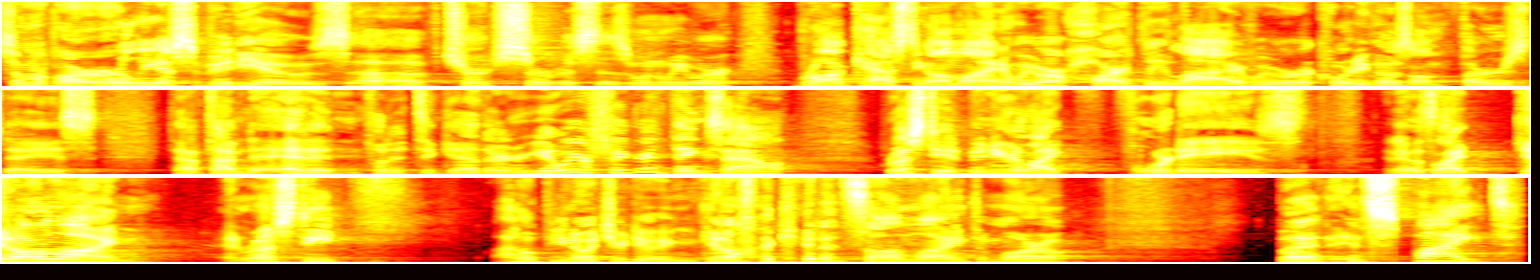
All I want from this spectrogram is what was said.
Some of our earliest videos uh, of church services when we were broadcasting online and we were hardly live, we were recording those on Thursdays to have time to edit and put it together. And, you know, we were figuring things out. Rusty had been here like four days, and it was like, get online. And Rusty, I hope you know what you're doing. Get, on, get us online tomorrow. But in spite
